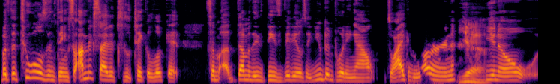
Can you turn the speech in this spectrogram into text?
but the tools and things so I'm excited to take a look at some, some of these these videos that you've been putting out so I can learn, Yeah. you know,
